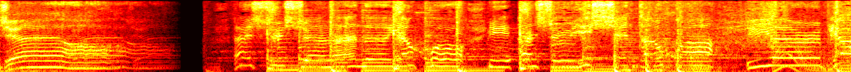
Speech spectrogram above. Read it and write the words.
煎熬。是绚烂的烟火，遗憾是一线昙花。月儿飘。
